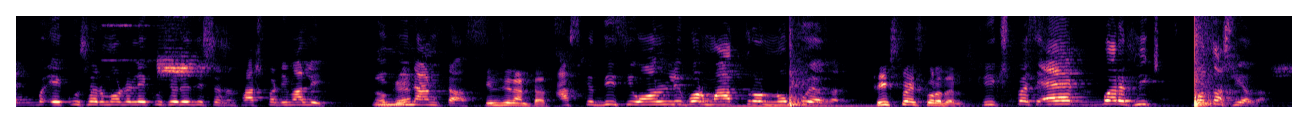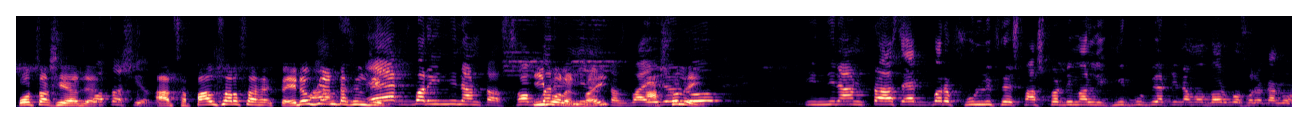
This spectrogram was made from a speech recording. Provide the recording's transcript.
একবার একুশের মডেল একুশের রেজিস্ট্রেশন ফার্স্ট পার্টি মালিক। ইঞ্জিন আনটাস ইঞ্জিন আনটাচ আজকে দিছি অনলি ফর মাত্র নব্বই হাজারে। ফিক্স প্রাইস করে দেন। ফিক্স প্রাইস একবারে ফিক্স পঁচাশি হাজার। পঁচাশি হাজার। 85,000 আচ্ছা পালসার একটা। এটাও কি আন্টাস ইঞ্জিন একবার ইঞ্জিন আনটাস সব বলেন ভাই? আসলেই? ইঞ্জিন আনটাস একবারে ফুললি ফ্রেশ ফার্স্ট পার্টি মালিক মিরপুর বিআরটি নামে দশ বছরের কাগজ।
